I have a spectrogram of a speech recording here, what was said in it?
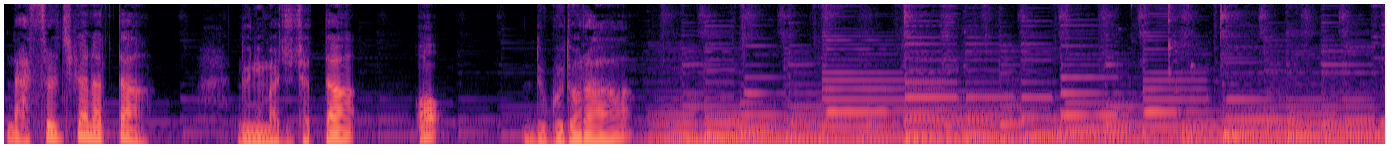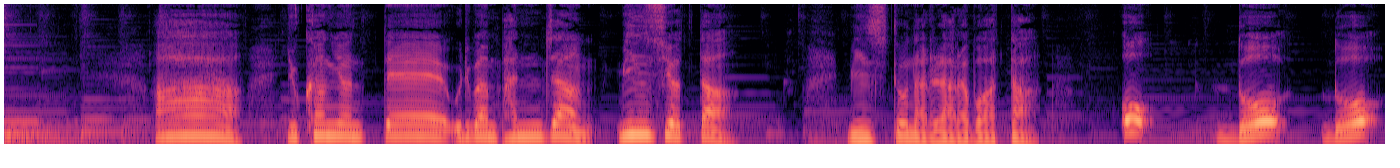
낯설지가 않았다. 눈이 마주쳤다. 어? 누구더라? 아, 6학년 때 우리 반 반장 민수였다. 민수도 나를 알아보았다. 어, 너, 너.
